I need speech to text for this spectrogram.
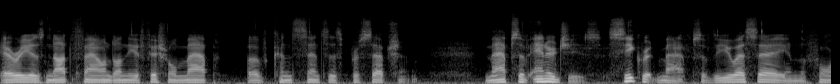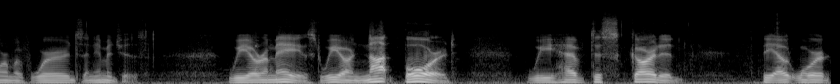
areas not found on the official map of consensus perception, maps of energies, secret maps of the USA in the form of words and images. We are amazed. We are not bored. We have discarded the outward,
